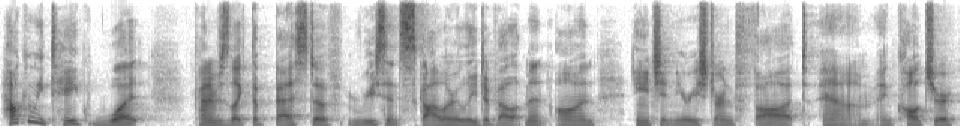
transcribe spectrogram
How can we take what kind of is like the best of recent scholarly development on ancient Near Eastern thought um, and culture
